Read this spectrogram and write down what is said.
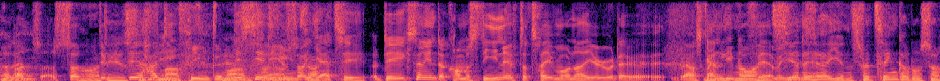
Sådan. og, så, så Nå, det, det det, det har fint. de, Meget fint, det er det meget siger de jo så ja til. Det er ikke sådan en, der kommer snigende efter tre måneder i øvrigt. øh, Jeg vil også gerne lige på Når ferie med siger Jens. det her, Jens, hvad tænker du så?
